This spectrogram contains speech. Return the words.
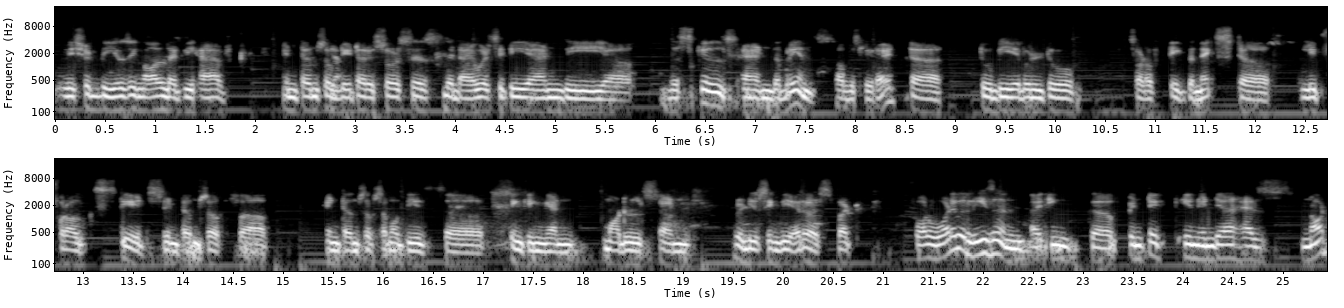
we should be using all that we have in terms of yeah. data resources, the diversity, and the uh, the skills and the brains, obviously, right? Uh, to be able to sort of take the next uh, leapfrog stage in terms of uh, in terms of some of these uh, thinking and models and reducing the errors. But for whatever reason, I think uh, fintech in India has not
